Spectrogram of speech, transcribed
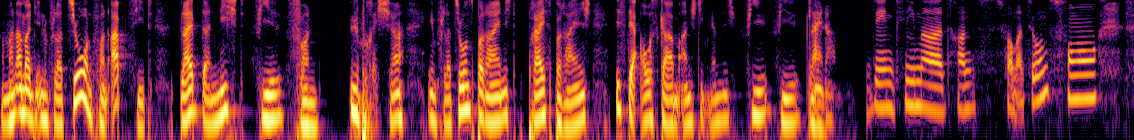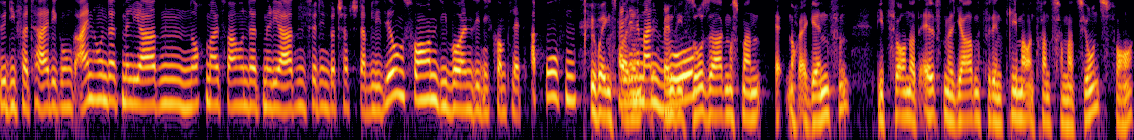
wenn man einmal die Inflation von abzieht, bleibt da nicht viel von übrig. Ja? Inflationsbereinigt, preisbereinigt ist der Ausgabenanstieg nämlich viel, viel kleiner den Klimatransformationsfonds, für die Verteidigung 100 Milliarden, nochmal 200 Milliarden für den Wirtschaftsstabilisierungsfonds. Die wollen Sie nicht komplett abrufen. Übrigens, Herr den, wenn Sie es so sagen, muss man äh, noch ergänzen, die 211 Milliarden für den Klima- und Transformationsfonds,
